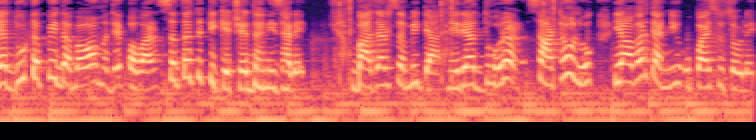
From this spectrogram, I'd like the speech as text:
या दुटप्पी दबावामध्ये पवार सतत टीकेचे धनी झाले. बाजार समित्या निर्यात धोरण साठवणूक यावर त्यांनी उपाय सुचवले.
